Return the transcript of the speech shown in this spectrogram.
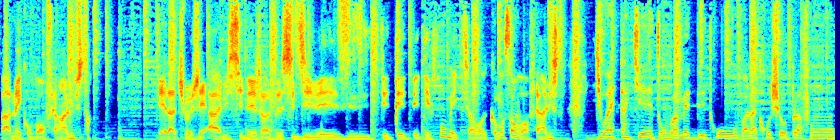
bah mec, on va en faire un lustre. Et là, tu vois, j'ai halluciné. Genre, je me suis dit, mais t'es fou, mec. comment ça, on va en faire un lustre? Il dit, ouais, t'inquiète, on va mettre des trous, on va l'accrocher au plafond.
